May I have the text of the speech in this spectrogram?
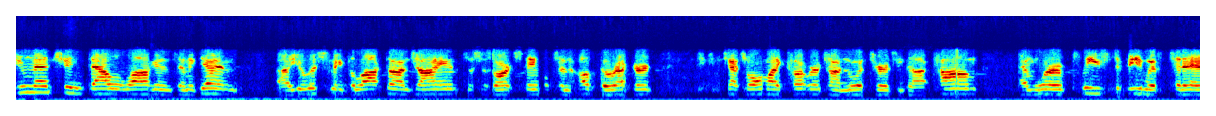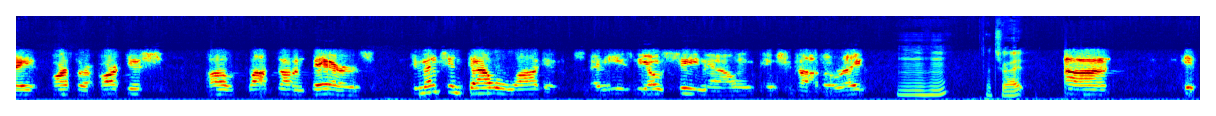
You mentioned Dowell Loggains, and again, uh, you're listening to Locked On Giants. This is Art Stapleton of the record. You can catch all my coverage on NorthJersey.com, and we're pleased to be with today Arthur Arkush of Locked On Bears. You mentioned Dowell Loggains, and he's the OC now in, in Chicago, right? Mm-hmm. That's right. Uh, it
